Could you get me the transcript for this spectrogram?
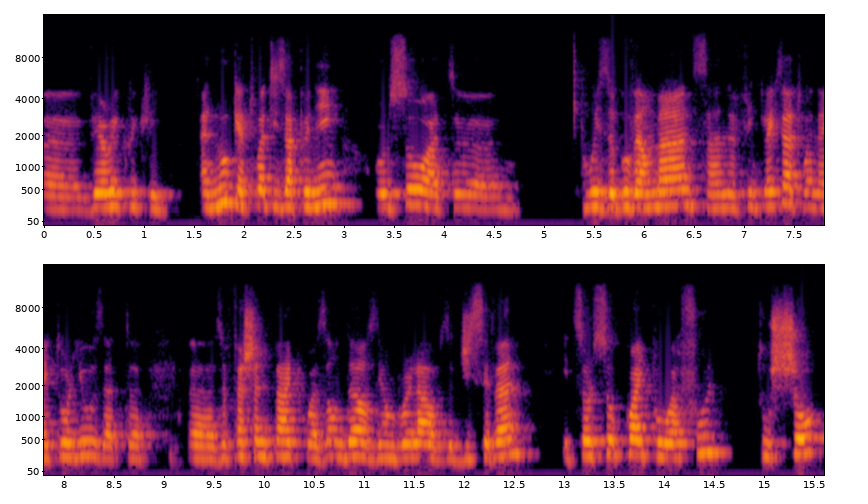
uh, very quickly. And look at what is happening also at uh, with the governments and things like that. When I told you that uh, uh, the Fashion Pact was under the umbrella of the G7, it's also quite powerful to show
